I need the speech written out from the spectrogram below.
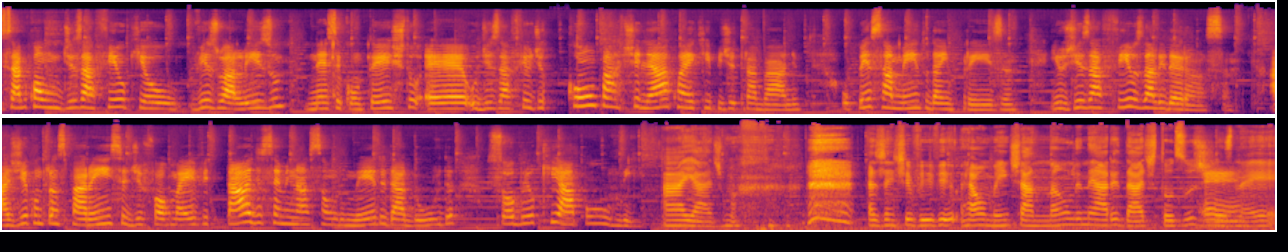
sabe qual um desafio que eu visualizo nesse contexto? É o desafio de compartilhar com a equipe de trabalho o pensamento da empresa e os desafios da liderança. Agir com transparência de forma a evitar a disseminação do medo e da dúvida sobre o que há por vir. Ai, Adma, a gente vive realmente a não linearidade todos os dias, é. né?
